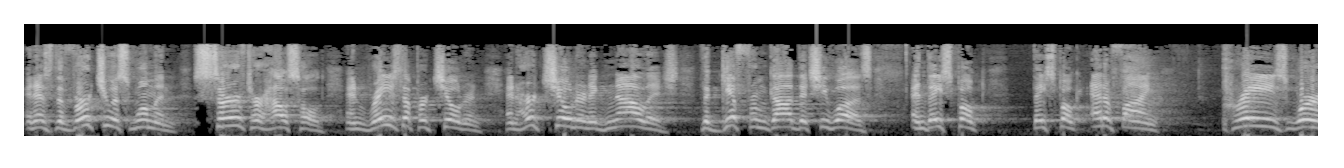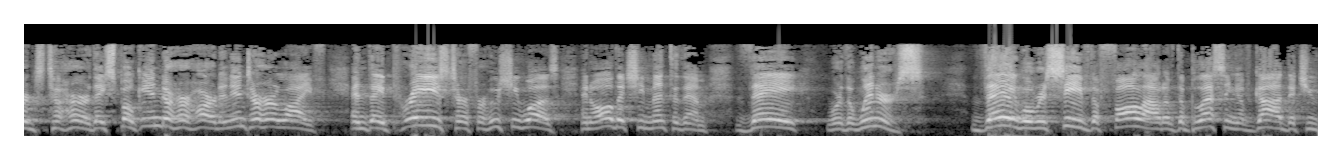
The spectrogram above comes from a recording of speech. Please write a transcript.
And as the virtuous woman served her household and raised up her children, and her children acknowledged the gift from God that she was, and they spoke, they spoke edifying praise words to her. They spoke into her heart and into her life, and they praised her for who she was and all that she meant to them. They were the winners. They will receive the fallout of the blessing of God that you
